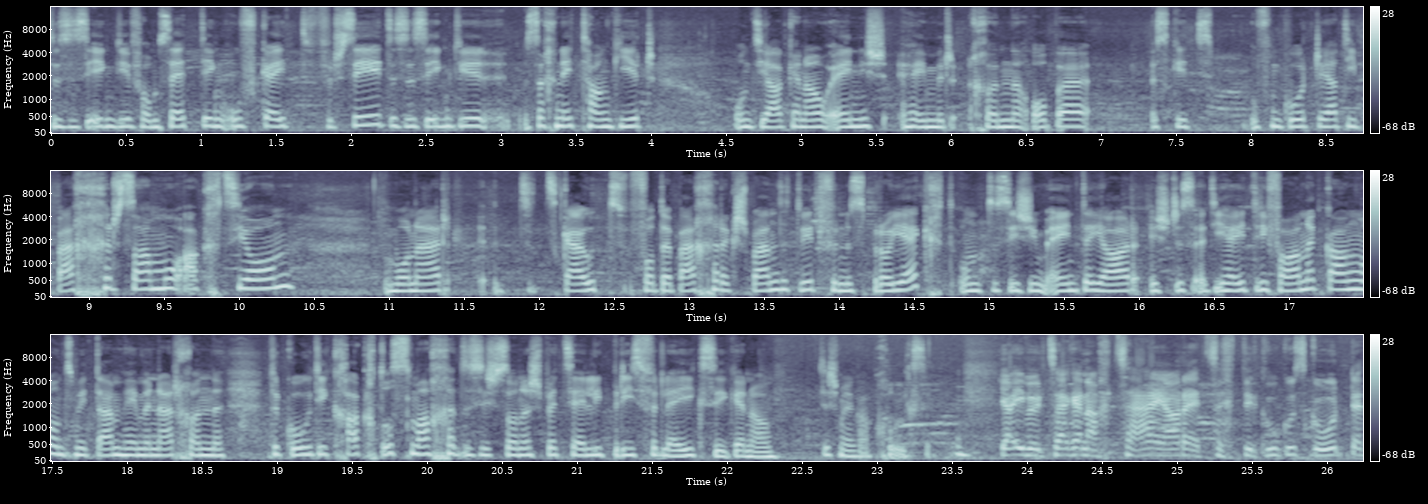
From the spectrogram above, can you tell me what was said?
dass es irgendwie vom Setting aufgeht für sie, dass es irgendwie sich nicht tangiert. Und ja, genau, einmal haben wir können oben es gibt auf dem Gurt ja die Bechersammelaktion, wo dann das Geld von den Bechern gespendet wird für ein Projekt. Und das ist im einen Jahr ist das an die heitere Fahne gegangen und mit dem haben wir dann können den Golden Kaktus machen. Das ist so eine spezielle Preisverleihung genau. Das war mega cool. Ja, ich würde sagen, nach zehn Jahren hat sich der Gugusgurten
